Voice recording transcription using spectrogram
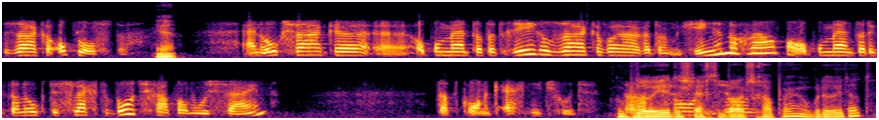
zaken oploste. Ja. En ook zaken, eh, op het moment dat het regelzaken waren, dan ging het nog wel. Maar op het moment dat ik dan ook de slechte boodschapper moest zijn, dat kon ik echt niet goed. Hoe bedoel je, de slechte boodschapper? Hoe bedoel je dat?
